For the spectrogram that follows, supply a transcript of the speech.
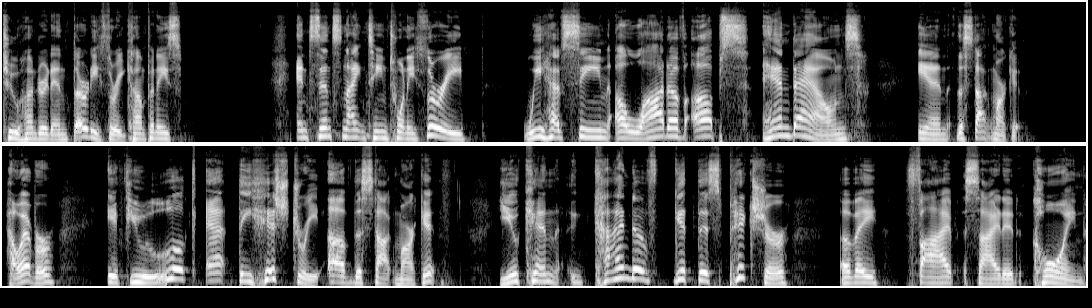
233 companies. And since 1923, we have seen a lot of ups and downs in the stock market. However, if you look at the history of the stock market, you can kind of get this picture of a five sided coin.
